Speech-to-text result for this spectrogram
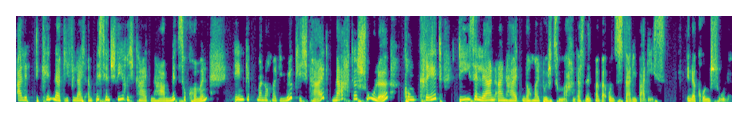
alle die Kinder, die vielleicht ein bisschen Schwierigkeiten haben, mitzukommen, denen gibt man nochmal die Möglichkeit, nach der Schule konkret diese Lerneinheiten nochmal durchzumachen. Das nennt man bei uns Study Buddies in der Grundschule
